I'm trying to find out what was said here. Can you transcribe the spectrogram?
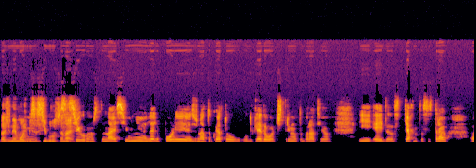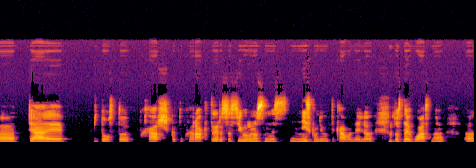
Даже не, може би, със сигурност е най- Със сигурност е най-силният. Леля Поли е жената, която отгледала четиримата братя и Ейда, с тяхната сестра. А, тя е доста харш като характер. Със сигурност не, не искам да имам такава Леля. Доста е властна. А,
